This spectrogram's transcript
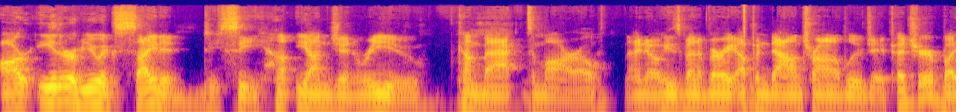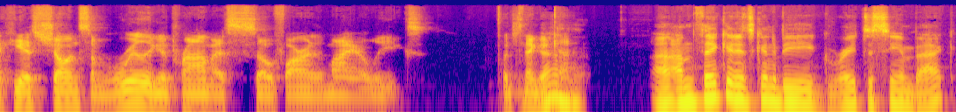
are either of you excited to see Hyunjin Ryu come back tomorrow? I know he's been a very up and down Toronto Blue Jay pitcher, but he has shown some really good promise so far in the minor leagues. What you think, Yeah. I'm thinking it's going to be great to see him back.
